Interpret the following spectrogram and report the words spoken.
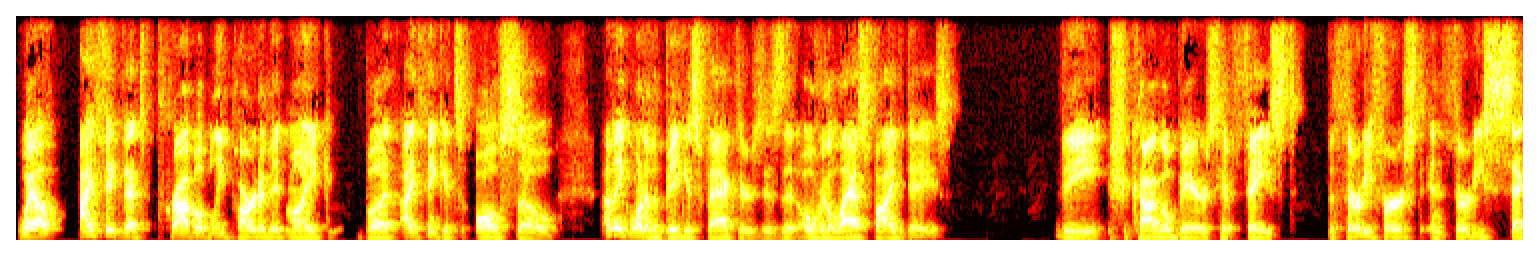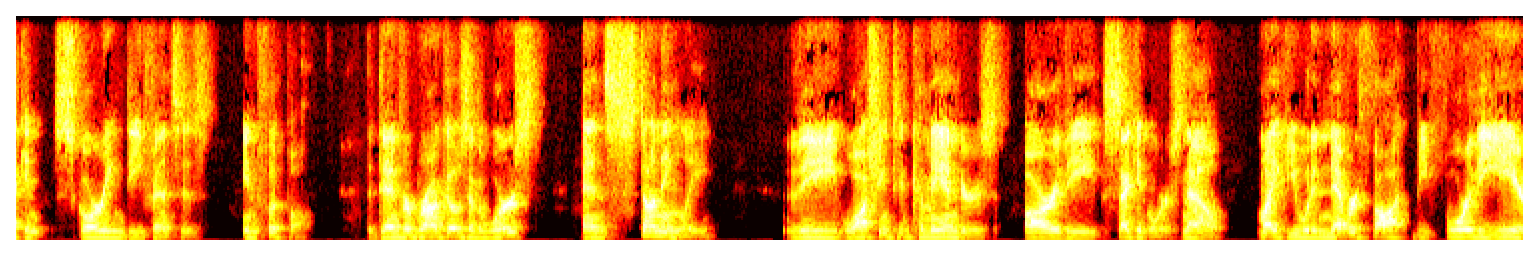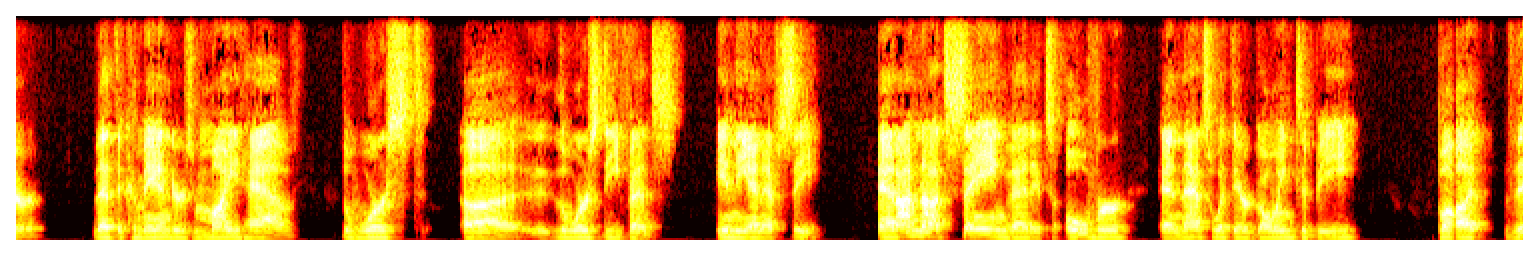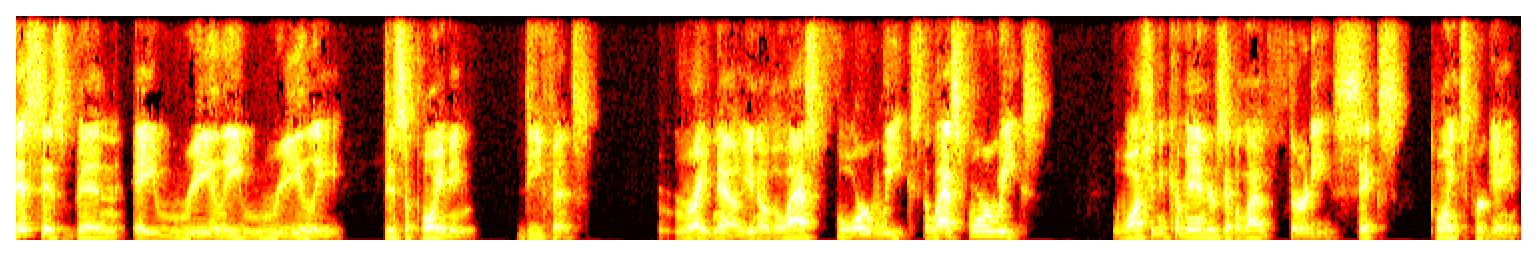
Well, I think that's probably part of it, Mike, but I think it's also, I think one of the biggest factors is that over the last five days, the Chicago Bears have faced the 31st and 32nd scoring defenses in football. The Denver Broncos are the worst, and stunningly, the Washington Commanders are the second worst. Now, Mike, you would have never thought before the year that the Commanders might have the worst uh, the worst defense in the NFC. And I'm not saying that it's over and that's what they're going to be, but this has been a really, really disappointing defense right now. You know, the last four weeks, the last four weeks, the Washington Commanders have allowed 36 points per game.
